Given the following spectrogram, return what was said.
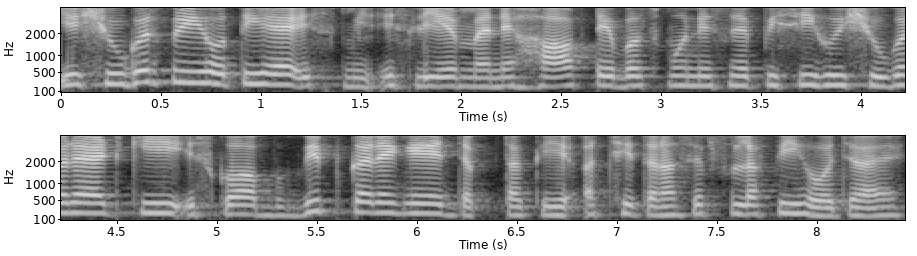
ये शुगर फ्री होती है, इसमें, इसलिए मैंने हाफ़ टेबल स्पून इसमें पिसी हुई शुगर ऐड की, इसको अब विप करेंगे जब तक ये अच्छी तरह से फ्लफ़ी हो जाए।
